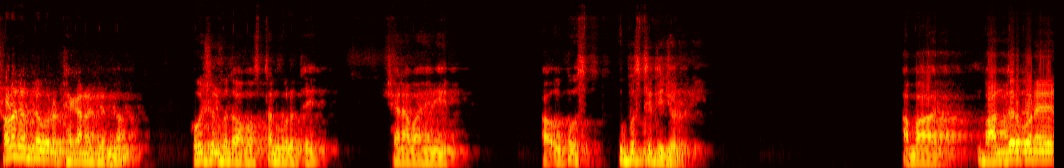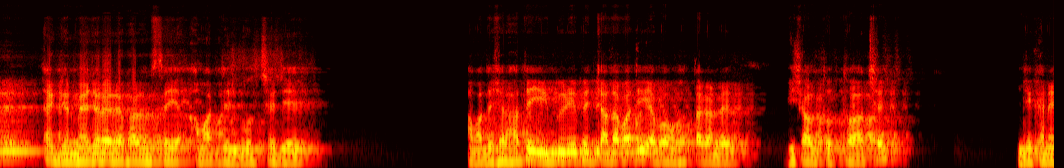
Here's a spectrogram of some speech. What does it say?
ষড়যন্ত্রগুলো ঠেকানোর জন্য কৌশলগত অবস্থানগুলোতে সেনাবাহিনীর উপস্থিতি জরুরি। আমার বান্দরবনের একজন মেজরের রেফারেন্সে আমার দেশ বলছে যে, আমার দেশের হাতে ইউপিডিএফ এর চাঁদাবাজি এবং হত্যাকাণ্ডের বিশাল তথ্য আছে, যেখানে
